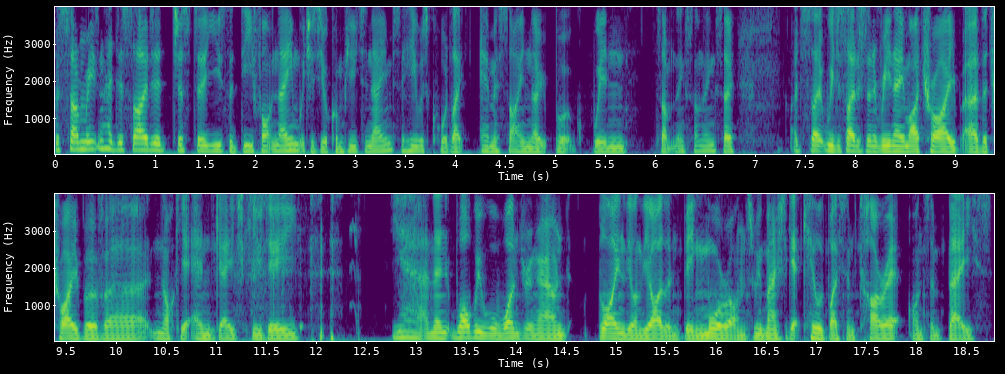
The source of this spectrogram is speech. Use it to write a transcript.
for some reason, had decided just to use the default name, which is your computer name. So he was called like MSI Notebook Win something something. So I decided we decided to rename our tribe uh, the Tribe of uh, Nokia N-Gage QD. yeah, and then while we were wandering around blindly on the island, being morons, we managed to get killed by some turret on some base.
